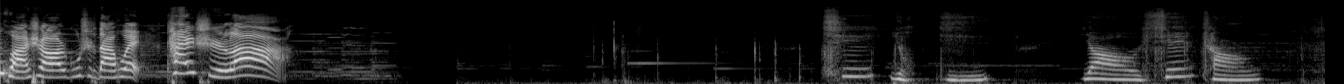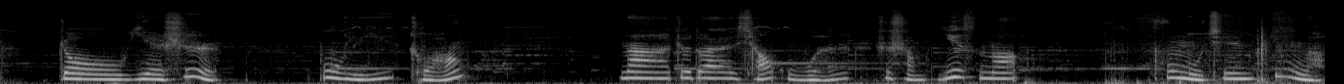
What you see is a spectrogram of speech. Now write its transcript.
中华少儿故事大会开始啦！亲有疾，要先尝。昼夜侍，不离床。那这段小古文是什么意思呢？父母亲病了。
